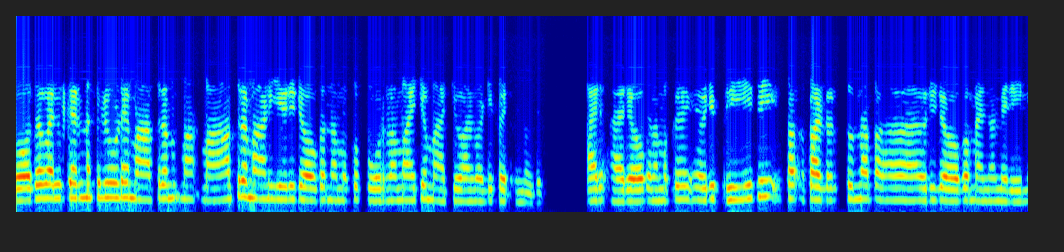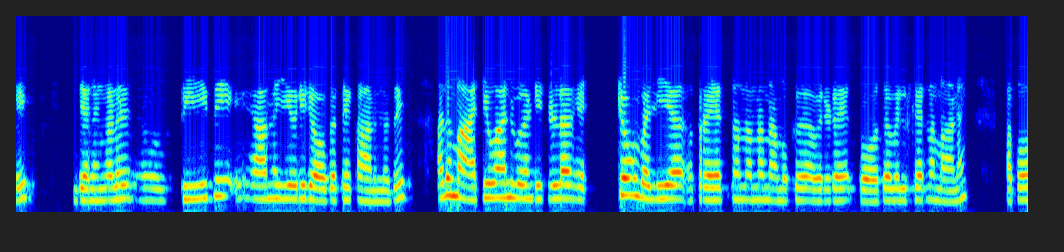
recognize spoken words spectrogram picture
ബോധവൽക്കരണത്തിലൂടെ മാത്രം മാത്രമാണ് ഈ ഒരു രോഗം നമുക്ക് പൂർണമായിട്ടും മാറ്റുവാൻ വേണ്ടി പറ്റുന്നത്. ആ രോഗം നമുക്ക് ഒരു ഭീതി പടർത്തുന്ന ഒരു രോഗം എന്ന നിലയിൽ ജനങ്ങൾ ഏഹ് ഭീതി ആണ് ഈ ഒരു രോഗത്തെ കാണുന്നത്. അത് മാറ്റുവാൻ വേണ്ടിയിട്ടുള്ള ഏറ്റവും വലിയ പ്രയത്നം എന്ന് പറഞ്ഞാൽ നമുക്ക് അവരുടെ ബോധവൽക്കരണമാണ്. അപ്പോൾ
